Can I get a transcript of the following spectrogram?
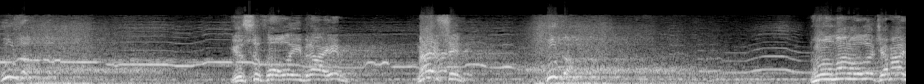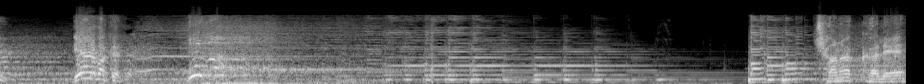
Burada! Yusufoğlu İbrahim, Mersin. Burada! Numanoğlu Cemal, Diyarbakır. Burada! Çanakkale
